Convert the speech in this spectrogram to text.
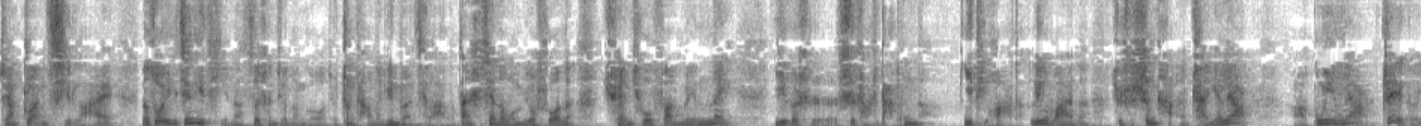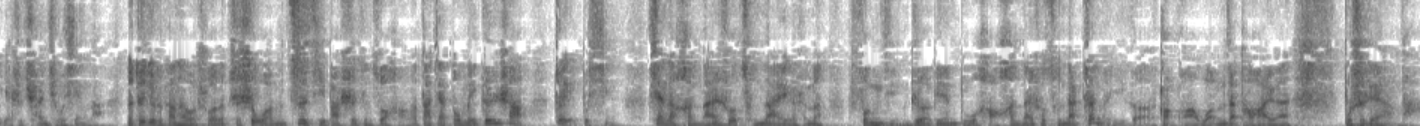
这样转起来，那作为一个经济体呢，自身就能够就正常的运转起来了。但是现在我们又说呢，全球范围内，一个是市场是打通的、一体化的，另外呢就是生产产业链儿啊、供应链儿，这个也是全球性的。那这就是刚才我说的，只是我们自己把事情做好了，大家都没跟上，这也不行。现在很难说存在一个什么风景热边独好，很难说存在这么一个状况。我们在桃花源不是这样的。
